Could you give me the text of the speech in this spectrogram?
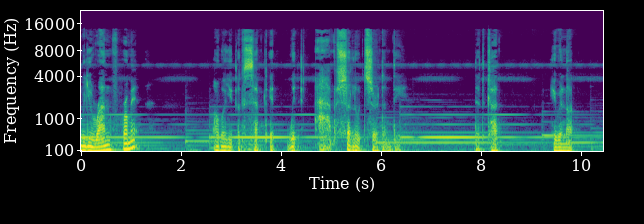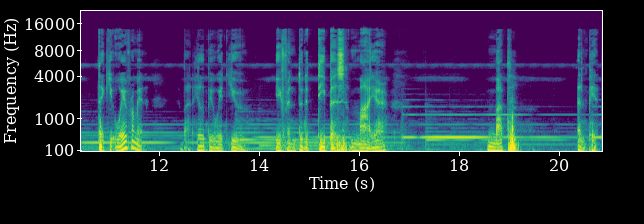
Will you run from it? Or will you accept it with absolute certainty that God, He will not take you away from it, but He'll be with you even to the deepest mire, mud and pit.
